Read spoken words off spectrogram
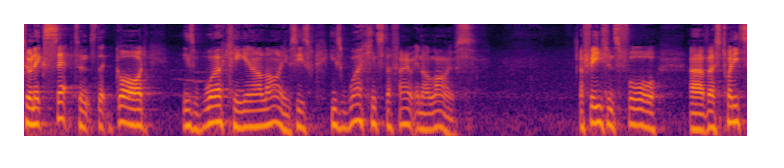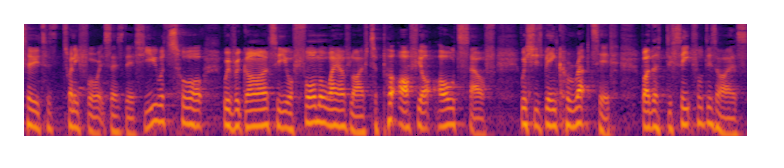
to an acceptance that God is working in our lives. He's, he's working stuff out in our lives. Ephesians 4 uh, verse 22 to 24, it says this You were taught with regard to your former way of life to put off your old self, which is being corrupted by the deceitful desires,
